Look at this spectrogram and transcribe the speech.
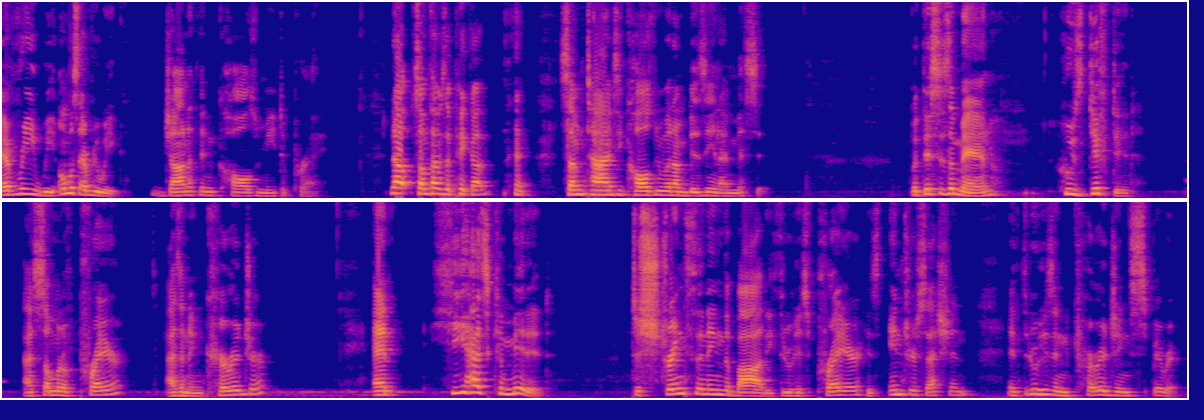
every week, almost every week, Jonathan calls me to pray. Now, sometimes I pick up. sometimes he calls me when I'm busy and I miss it. But this is a man who's gifted as someone of prayer, as an encourager, and he has committed to strengthening the body through his prayer, his intercession, and through his encouraging spirit.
